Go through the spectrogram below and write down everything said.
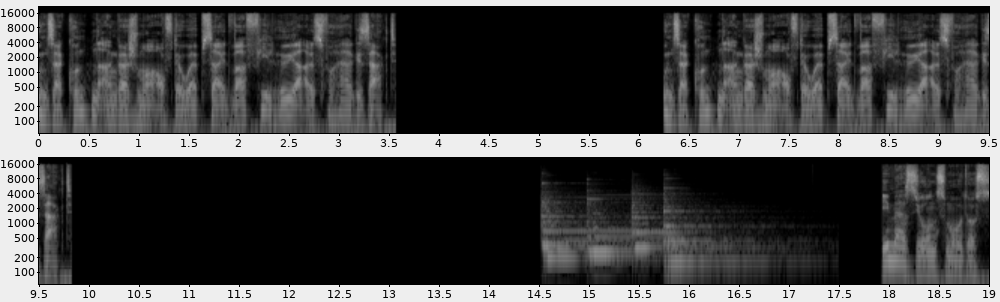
Unser Kundenengagement auf der Website war viel höher als vorhergesagt. Unser Kundenengagement auf der Website war viel höher als vorhergesagt. Immersionsmodus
